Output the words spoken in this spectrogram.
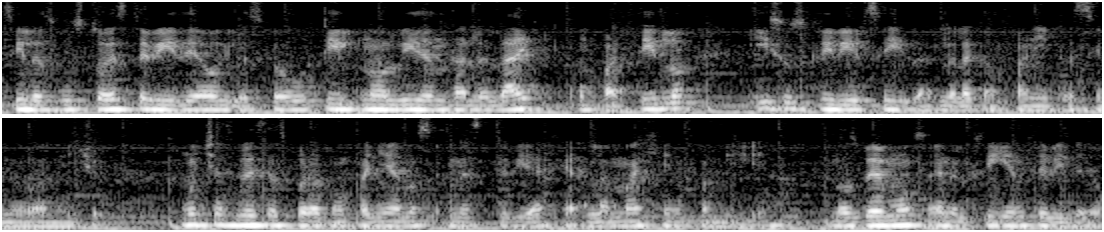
Si les gustó este video y les fue útil, no olviden darle like, compartirlo y suscribirse y darle a la campanita si no lo han hecho. Muchas gracias por acompañarnos en este viaje a la magia en familia. Nos vemos en el siguiente video.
